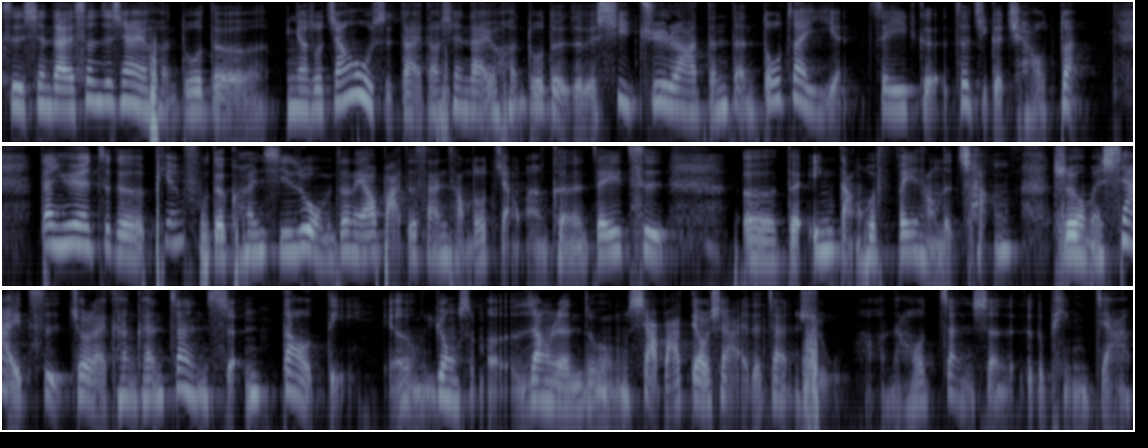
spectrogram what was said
是现在甚至现在有很多的，应该说江户时代到现在有很多的这个戏剧啦等等都在演这一个这几个桥段。但因为这个篇幅的关系，如果我们真的要把这三场都讲完，可能这一次呃的音档会非常的长，所以我们下一次就来看看战神到底。嗯，用什么让人这种下巴掉下来的战术，好，然后战胜了这个评价。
